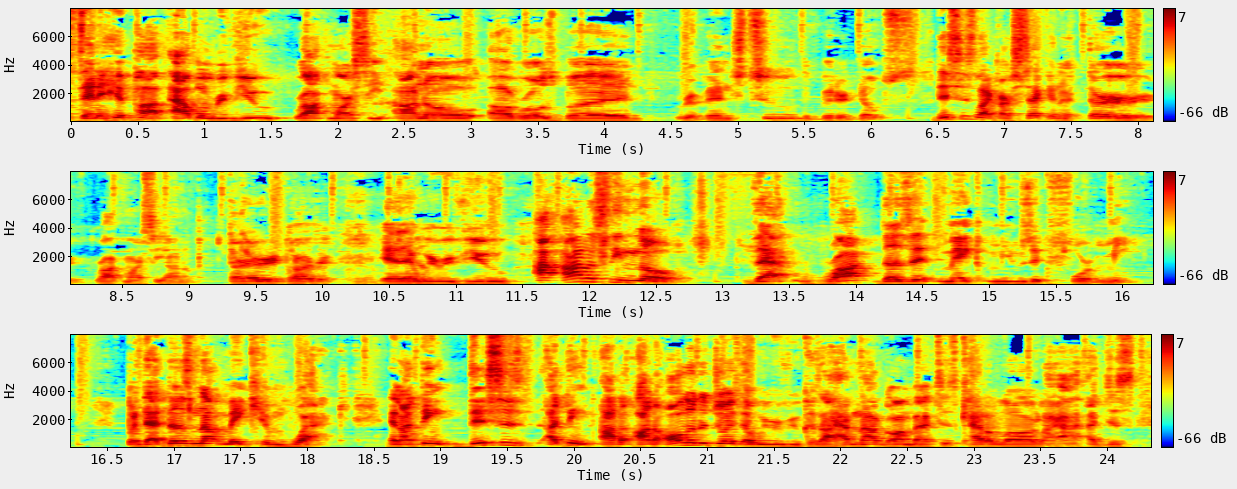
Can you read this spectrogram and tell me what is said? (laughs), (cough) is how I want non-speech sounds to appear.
Then a hip hop album review: Roc Marciano, uh, Rosebud, Revenge 2, The Bitter Dose. This is like our second or third Roc Marciano third project. Yeah, that we review. I honestly know that Roc doesn't make music for me, but that does not make him whack. And I think this is, I think out of, out of all of the joints that we review, because I have not gone back to his catalog, like I, I just,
